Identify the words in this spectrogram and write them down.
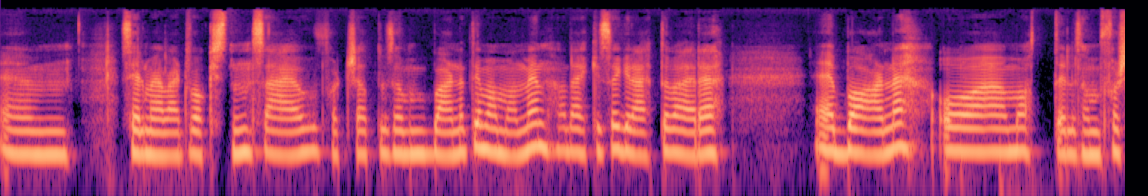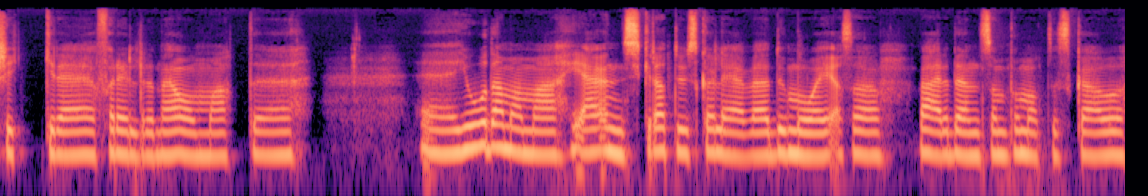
um, Selv om jeg har vært voksen, så er jeg jo fortsatt liksom barnet til mammaen min, og det er ikke så greit å være barnet og måtte liksom forsikre foreldrene om at uh, jo da, mamma, jeg ønsker at du skal leve, du må altså være den som på en måte skal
